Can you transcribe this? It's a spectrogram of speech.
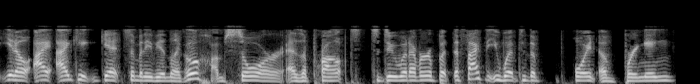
you know I I could get somebody being like oh I'm sore as a prompt to do whatever, but the fact that you went to the point of bringing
